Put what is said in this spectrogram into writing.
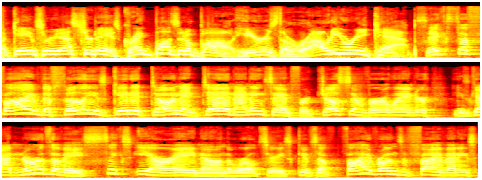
A Games from yesterday is Greg buzzing about. Here is the rowdy recap. Six to five, the Phillies get it done in ten innings, and for Justin Verlander, he's got north of a six ERA now in the World Series. Gives up five runs in five innings.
